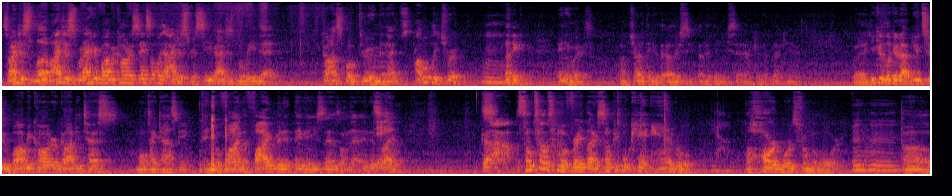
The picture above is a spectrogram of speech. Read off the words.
so I just love, I just, when I hear Bobby Conner saying something like that, I just receive it. I just believe that God spoke through him, and that's probably true. Mm. Like, anyways, I'm trying to think of the other other thing he said after that, but I can't. But you could look it up. YouTube, Bobby Conner, God detests multitasking, and you'll find the five minute thing that he says on that. And it's Damn. like, I, sometimes I'm afraid like some people can't handle Yeah. the hard words from the Lord. Mhm. Uh,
